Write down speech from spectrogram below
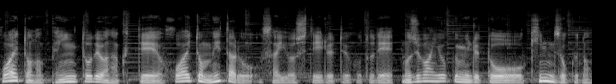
ホワイトのペイントではなくてホワイトメタルを採用しているということで文字盤よく見ると金属の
